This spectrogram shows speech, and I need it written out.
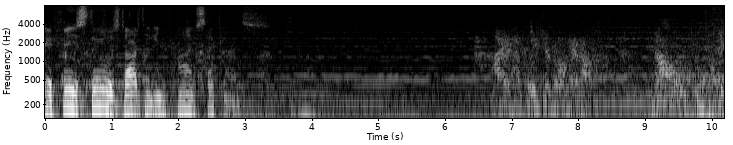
Okay, phase 2 starting in 5 seconds. I have waited long enough. Now you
